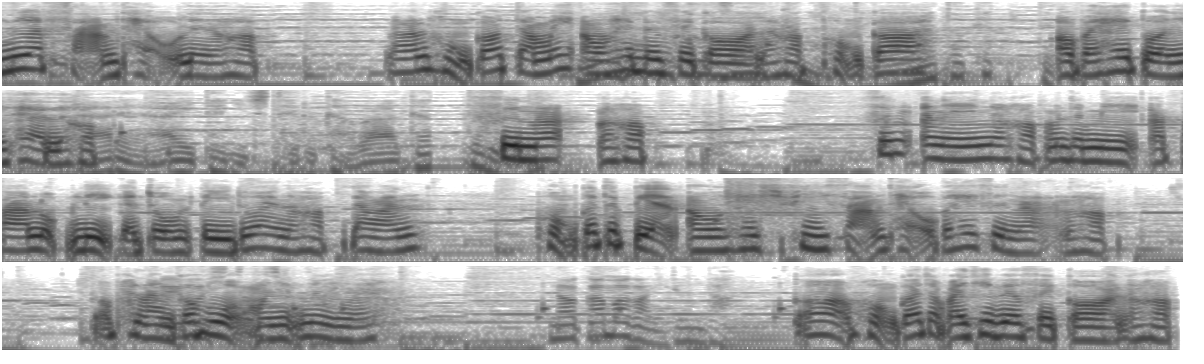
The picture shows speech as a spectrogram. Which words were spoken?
เลือดสามแถวเลยนะครับดังนั้นผมก็จะไม่เอาให้เบลเฟกอร์นะครับ ผมก็ เอาไปให้ตัวนี้แทนเลยครับซึนะนะครับ ซึ่งอันนี้นะครับมันจะมีอัตราหลบหลีกกับโจมตีด้วยนะครับ ดังนั้นผมก็จะเปลี่ยนเอา HP 3 แถวไปให้ซึนะนะครับ ก็พลังก็บวกมานิดนึงนะ ก็ผมก็จะไปที่เบลเฟกอรนะครับ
